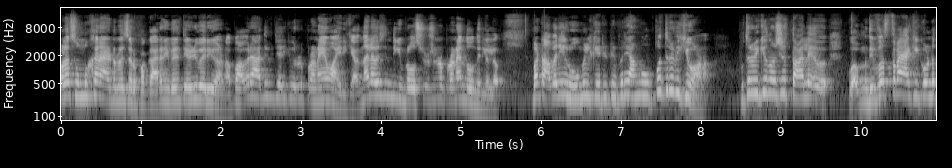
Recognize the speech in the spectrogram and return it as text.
വളരെ സുമുഖനായിട്ടുള്ള ചെറുപ്പക്കാരൻ ഇവരെ തെളി വരികയാണ്. അപ്പോൾ അവർ ആദ്യം വിചാരിക്കും ഇവരുടെ പ്രണയമായിരിക്കാം. എന്നാൽ അവർ ചിന്തിക്കും പ്രോസ്റ്റിറ്റ്യൂഷനോട് പ്രണയം തോന്നില്ലല്ലോ. ബട്ട് അവൻ ഈ റൂമിൽ കയറ്റിയിട്ട് ഇവരെ അങ്ങ് ഉപദ്രവിക്കുവാണ്. ഉപദ്രവിക്കുന്ന വെച്ചാൽ തല ദിവസ്ത്രയാക്കിക്കൊണ്ട്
